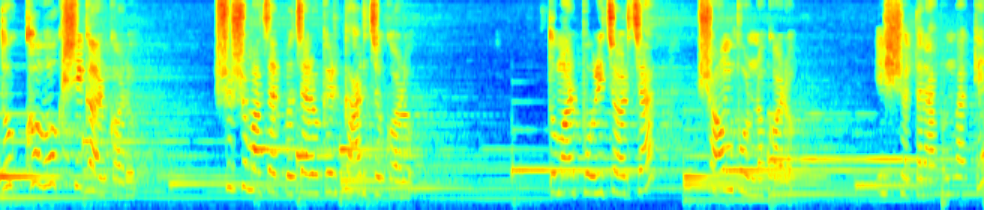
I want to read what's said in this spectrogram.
দুঃখ ভোগ স্বীকার করো। সুষমাচার প্রচারকের কার্য করো। তোমার পরিচর্যা সম্পূর্ণ করো। ঈশ্বর তার আপন বাক্যে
